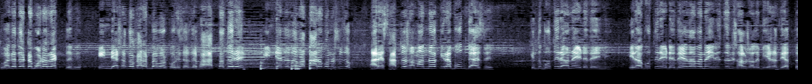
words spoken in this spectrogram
তোমাকে তো একটা বর্ডার রাখতে হবে। ইন্ডিয়ার সাথেও খারাপ ব্যবহার করিস যে হাত পা ধরে ইন্ডিয়াতে যাবা, তারও কোনো সুযোগ। আরে ছাত্র সামান্য কিরা ভূত দেয়ছে। কিন্তু ভূতির না এটা দেয়নি। এরা বুতির এটা দিয়ে যাবে না এর জন্য সাল সালে বিয়ে সাথে আসতে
